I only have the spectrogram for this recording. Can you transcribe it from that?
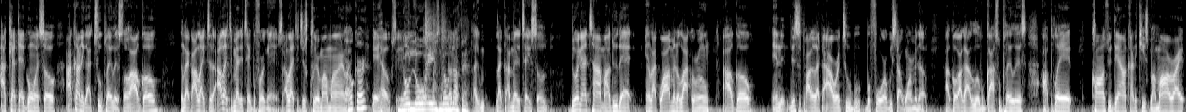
I kept that going. So I kind of got two playlists. So I'll go and like I like to I like to meditate before games. I like to just clear my mind. Like, Okay. It helps. It- no noise, no, no, no. nothing. Like like I meditate. So during that time, I'll do that, and like while I'm in the locker room, I'll go, and this is probably like an hour or two b- before we start warming up. I'll go. I got a little gospel playlist. I'll play it, calms me down, kind of keeps my mind right.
